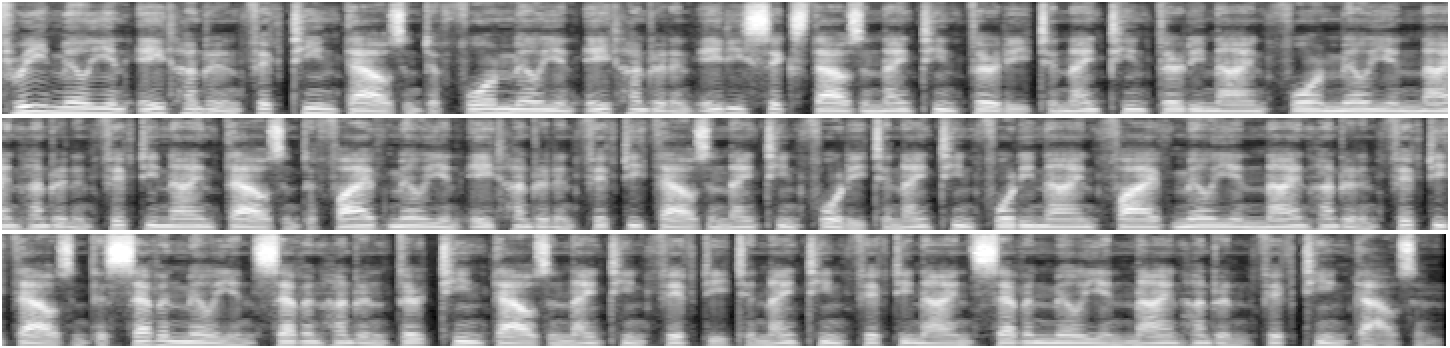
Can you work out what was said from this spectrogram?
3,815,000 to 4,886,000 1930 to 1939 4,959,000 to 5,850,000 1940 to 1949 5,950,000 to 7,713,000 1950 to 1959 7,915,000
